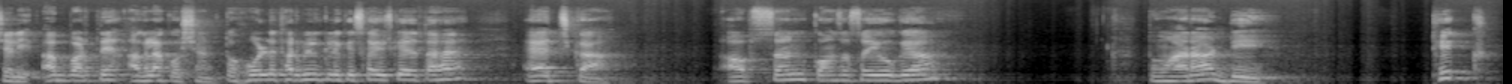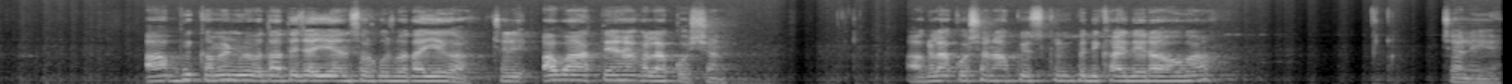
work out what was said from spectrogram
चलिए, अब बढ़ते हैं अगला क्वेश्चन तो होल्ड थर्मिल के लिए किसका यूज़ किया जाता है? एच का. ऑप्शन कौन सा सही हो गया? तुम्हारा डी ठीक? आप भी कमेंट में बताते जाइए आंसर कुछ बताइएगा. चलिए, अब आते हैं अगला क्वेश्चन अगला क्वेश्चन आपके स्क्रीन पे दिखाई दे रहा होगा. चलिए,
